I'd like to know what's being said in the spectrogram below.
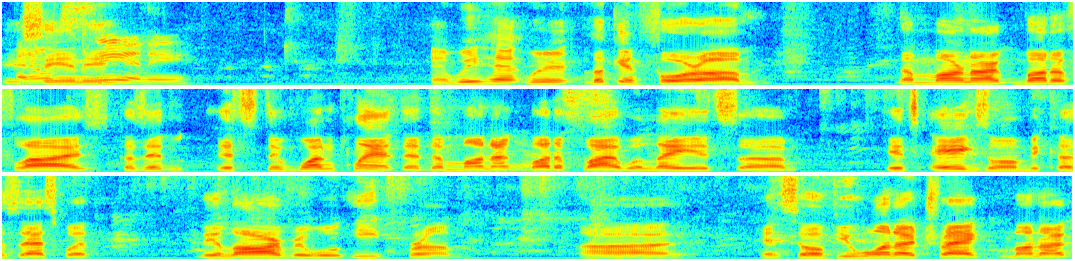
You I don't see any? see any. And we have we're looking for um, the monarch butterflies because it, it's the one plant that the monarch Yes. butterfly will lay its um, its eggs on because that's what the larvae will eat from. Uh, and so if you want to attract monarch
